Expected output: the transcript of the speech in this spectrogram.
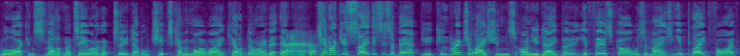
Well, I can smell it, and I tell you what, I've got two double chips coming my way, Caleb. Don't worry about that. can I just say, this is about you. Congratulations on your debut. Your first goal was amazing. You played five.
